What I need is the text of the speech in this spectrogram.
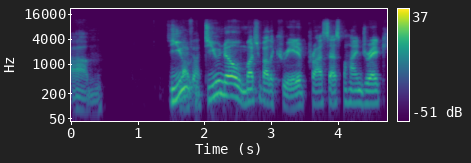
Um, do you yeah, like, do you know much about the creative process behind Drake?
